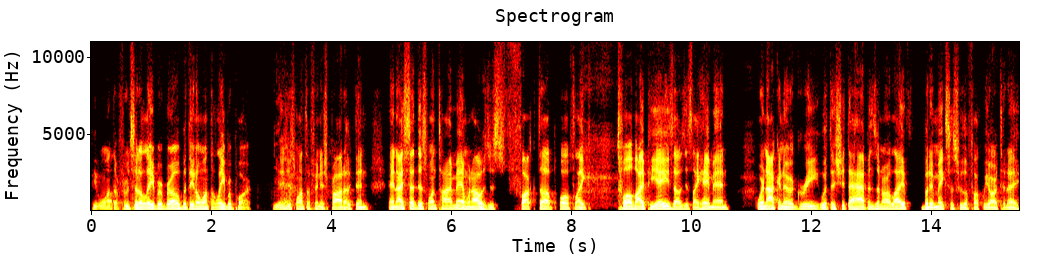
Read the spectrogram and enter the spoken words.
people want the fruits of the labor, bro, but they don't want the labor part. Yeah, They just want the finished product. And and I said this one time, man, when I was just fucked up off like 12 IPAs, I was just like, hey man, we're not gonna agree with the shit that happens in our life, but it makes us who the fuck we are today.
